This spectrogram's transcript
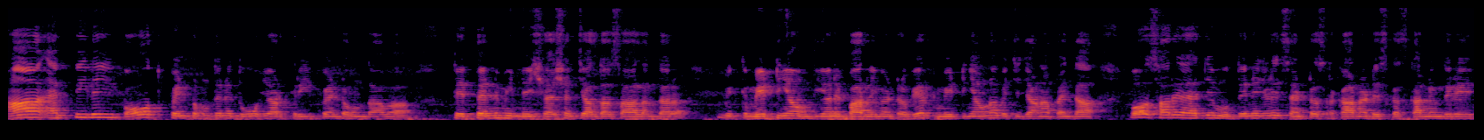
ਹਾਂ ਐਮਪੀ ਲਈ ਬਹੁਤ ਪਿੰਡ ਹੁੰਦੇ ਨੇ 2000 ਕਰੀਬ ਪਿੰਡ ਹੁੰਦਾ ਵਾ। ਤੇ 3 ਮਹੀਨੇ ਸੈਸ਼ਨ ਚੱਲਦਾ ਸਾਲ ਅੰਦਰ ਵੀ ਕਮੇਟੀਆਂ ਹੁੰਦੀਆਂ ਨੇ, ਪਾਰਲੀਮੈਂਟ ਅਫੇਅਰ ਕਮੇਟੀਆਂ, ਉਹਨਾਂ ਵਿੱਚ ਜਾਣਾ ਪੈਂਦਾ। ਬਹੁਤ ਸਾਰੇ ਇਹੋ ਜਿਹੇ ਮੁੱਦੇ ਨੇ ਜਿਹੜੇ ਸੈਂਟਰ ਸਰਕਾਰ ਨਾਲ ਡਿਸਕਸ ਕਰਨੇ ਹੁੰਦੇ ਨੇ,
